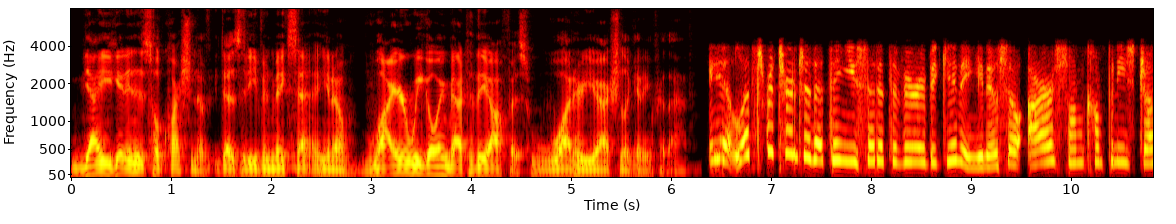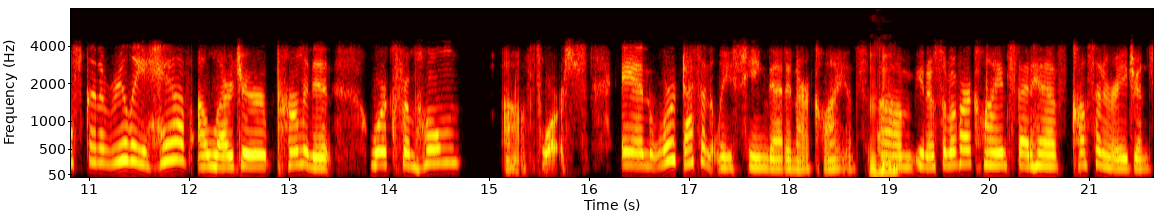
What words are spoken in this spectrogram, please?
now you get into this whole question of does it even make sense? You know, why are we going back to the office? What are you actually getting for that? Yeah, let's return to that thing you said at the very beginning. You know, so are some companies just going to really have a larger permanent work from home uh, force? And we're definitely seeing that in our clients. Mhm. Um, you know, some of our clients that have call center agents,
